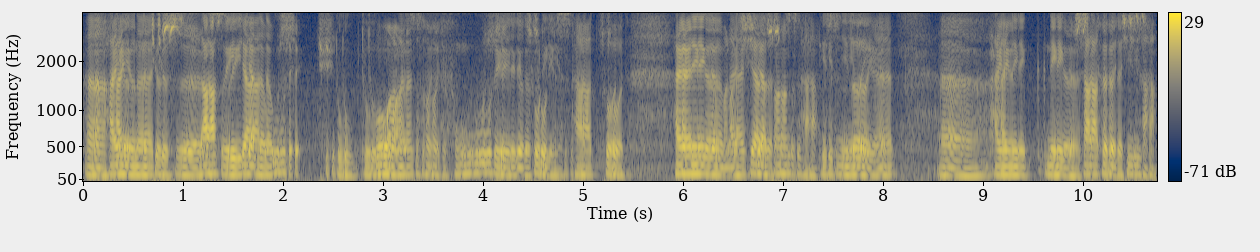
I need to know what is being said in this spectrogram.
呃，还有呢就是拉斯维加的污水，去赌赌博完了之后，就从污水这个处理是他做的，还有那个马来西亚的双子塔、迪士尼乐园，呃，还有那那个沙特的机场，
